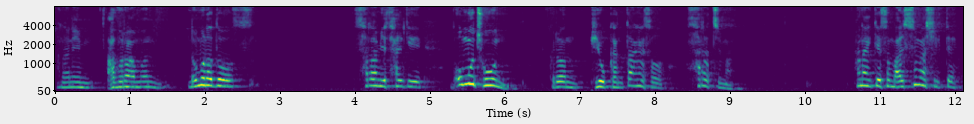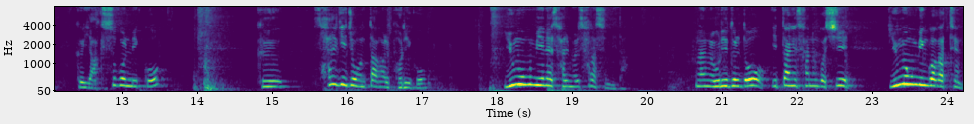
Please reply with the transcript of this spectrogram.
하나님, 아브라함은 너무나도 사람이 살기 너무 좋은 그런 비옥한 땅에서 살았지만 하나님께서 말씀하실 때 그 약속을 믿고 그 살기 좋은 땅을 버리고 유목민의 삶을 살았습니다. 하나님 우리들도 이 땅에 사는 것이 유목민과 같은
